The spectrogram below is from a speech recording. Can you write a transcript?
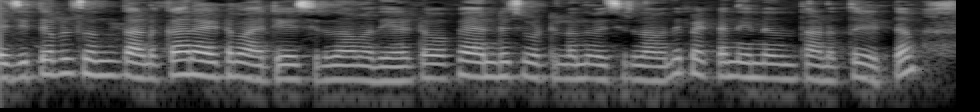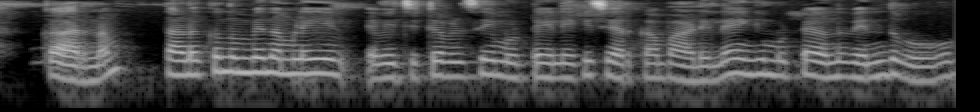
വെജിറ്റബിൾസ് ഒന്ന് തണുക്കാനായിട്ട് മാറ്റി വെച്ചിരുന്നാൽ മതി കേട്ടോ. ഫാനിന്റെ ചുവട്ടിലൊന്ന് വെച്ചിരുന്നാൽ മതി. പെട്ടെന്ന് തന്നെ ഒന്ന് തണുത്ത് കിട്ടും. കാരണം തണുക്കും മുമ്പേ നമ്മൾ ഈ വെജിറ്റബിൾസ് ഈ മുട്ടയിലേക്ക് ചേർക്കാൻ പാടില്ല. എങ്കിൽ മുട്ട ഒന്ന് വെന്ത് പോകും.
